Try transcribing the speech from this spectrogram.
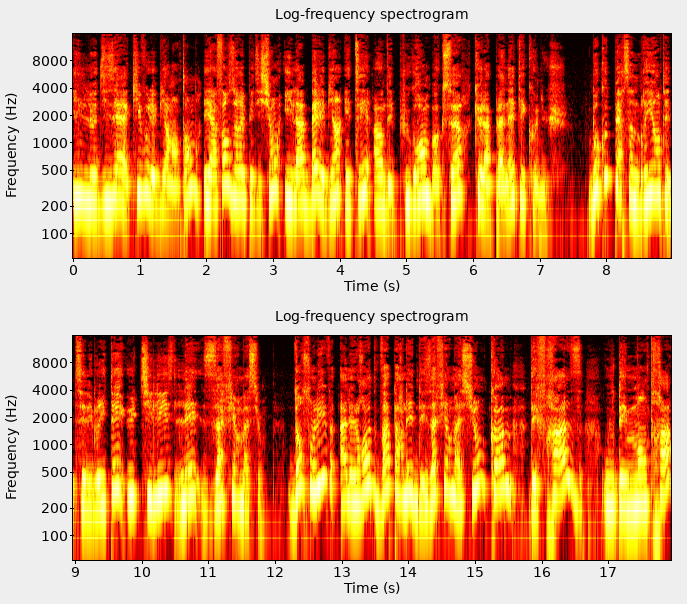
Il le disait à qui voulait bien l'entendre, et à force de répétition, il a bel et bien été un des plus grands boxeurs que la planète ait connu. Beaucoup de personnes brillantes et de célébrités utilisent les affirmations. Dans son livre, Al Elrod va parler des affirmations comme des phrases ou des mantras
